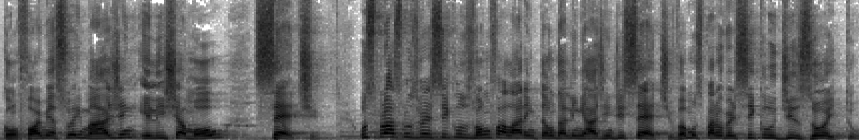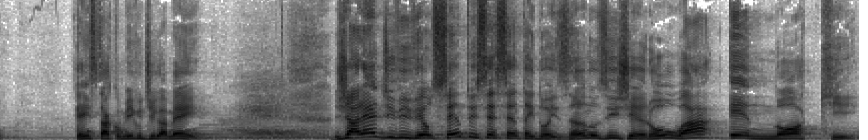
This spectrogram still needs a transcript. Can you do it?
conforme a sua imagem, e lhe chamou Sete. Os próximos versículos vão falar então da linhagem de Sete. Vamos para o versículo 18. Quem está comigo, diga amém. amém. Jared viveu 162 anos e gerou a Enoque.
